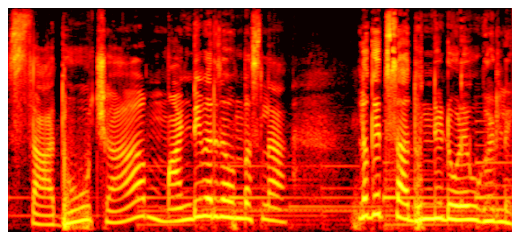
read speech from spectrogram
साधूच्या मांडीवर जाऊन बसला. लगेच साधूंनी डोळे उघडले.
